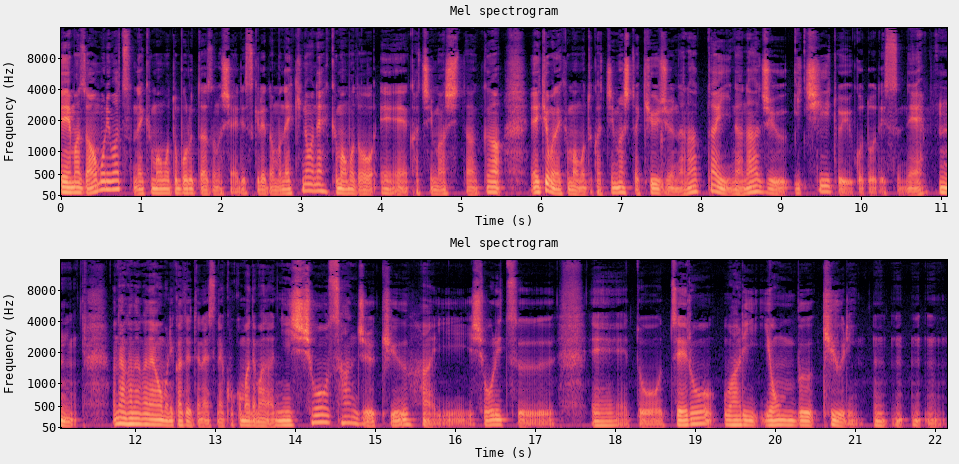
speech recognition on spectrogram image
えーまず青森ワッツとね、熊本ボルターズの試合ですけれどもね、昨日ね、熊本、えー勝ちましたが、えー今日もね、熊本勝ちました。97対71ということですね。うん。なかなかね、青森勝ててないですね。ここまでまだ2勝39敗、勝率、えっ、と、0割4分9厘。うんうんうんうん。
